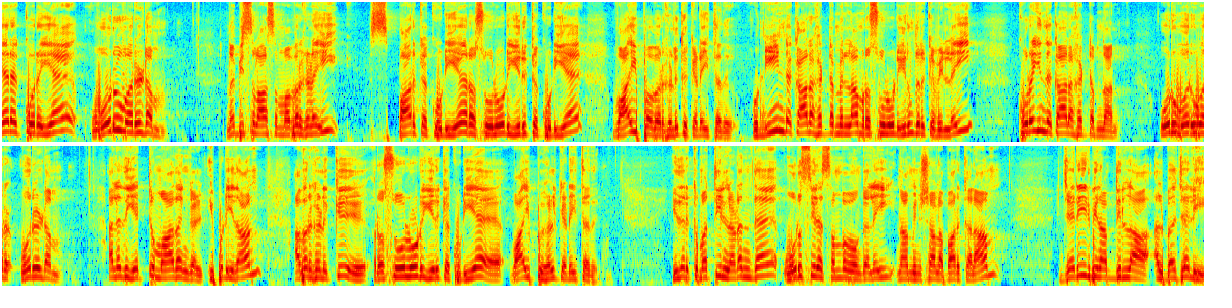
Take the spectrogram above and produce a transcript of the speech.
ஏறக்குறைய ஒரு வருடம் நபிசுலாசம் அவர்களை பார்க்கக்கூடிய ரசூலோடு இருக்கக்கூடிய வாய்ப்பு அவர்களுக்கு கிடைத்தது. ஒரு நீண்ட காலகட்டம் எல்லாம் ரசூலோடு இருந்திருக்கவில்லை. குறைந்த காலகட்டம் தான் ஒரு ஒருவர் ஒரிடம் அல்லது எட்டு மாதங்கள் இப்படி தான் அவர்களுக்கு ரசூலோடு இருக்கக்கூடிய வாய்ப்புகள் கிடைத்தது. இதற்கு மத்தியில் நடந்த ஒரு சில சம்பவங்களை நாம் இன்ஷால்லா பார்க்கலாம். ஜரீர் பின் அப்துல்லா அல் பஜலி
